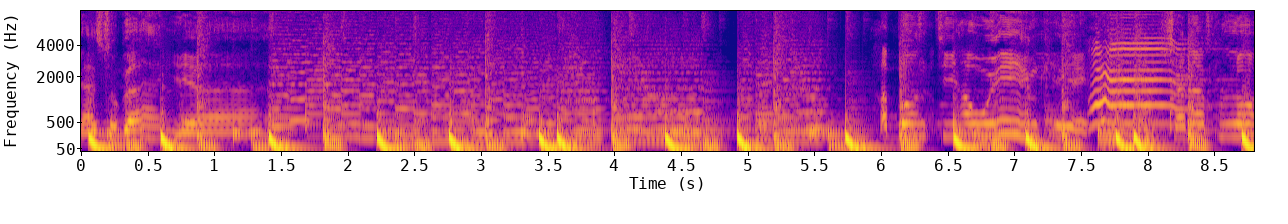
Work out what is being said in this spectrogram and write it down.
ka sugaya. Haboontii haweenke sharaf loo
